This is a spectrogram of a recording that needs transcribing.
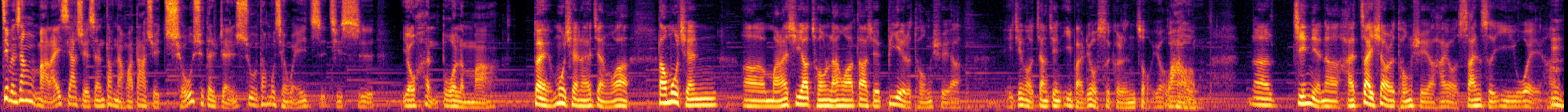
基本上，马来西亚学生到南华大学求学的人数，到目前为止其实有很多了吗？对，目前来讲的话，到目前呃，马来西亚从南华大学毕业的同学啊，已经有将近一百六十个人左右。哇哦！那今年呢，还在校的同学啊，还有三十一位哈。嗯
